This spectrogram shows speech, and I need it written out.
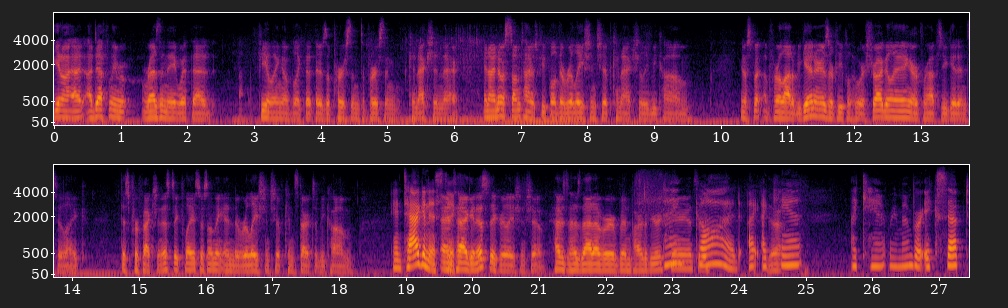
You know, I, I definitely resonate with that feeling of like that there's a person to person connection there. And I know sometimes people, the relationship can actually become, you know, for a lot of beginners or people who are struggling, or perhaps you get into like this perfectionistic place or something, and the relationship can start to become antagonistic. Antagonistic relationship. Has has that ever been part of your experience? Thank God, I, I yeah. can't I can't remember except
